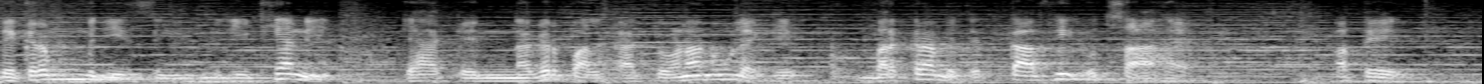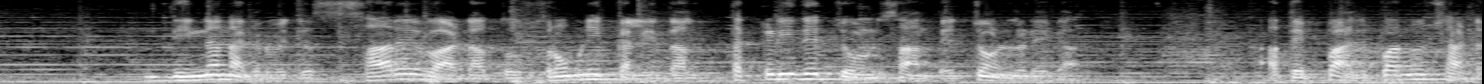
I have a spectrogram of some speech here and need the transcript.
ਵਿਕਰਮਜੀਤ ਸਿੰਘ ਮਜੀਠੀਆ ਨੇ ਕਿਹਾ ਕਿ ਨਗਰਪਾਲਿਕਾ ਚੋਣਾਂ ਨੂੰ ਲੈ ਕੇ ਵਰਕਰਾਂ ਵਿੱਚ ਕਾਫੀ ਉਤਸ਼ਾਹ ਹੈ ਅਤੇ ਦੀਨਾਨਗਰ ਵਿੱਚ ਸਾਰੇ ਵਾਰਡਾਂ ਤੋਂ ਸ਼੍ਰੋਮਣੀ ਅਕਾਲੀ ਦਲ ਤੱਕੜੀ ਦੇ ਚੋਣ ਨਿਸ਼ਾਨ ਤੇ ਚੋਣ ਲੜੇਗਾ ਅਤੇ ਭਾਜਪਾ ਨੂੰ ਛੱਡ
